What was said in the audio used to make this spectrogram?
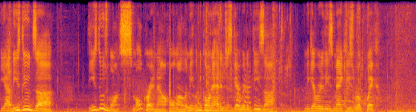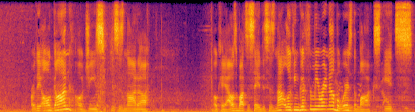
Yeah these dudes uh these dudes want smoke right now. Hold on let me let me go on ahead and just get rid of these uh let me get rid of these mankeys real quick. Are they all gone? Oh geez this is not uh Okay, I was about to say this is not looking good for me right now, but where's the box? It's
